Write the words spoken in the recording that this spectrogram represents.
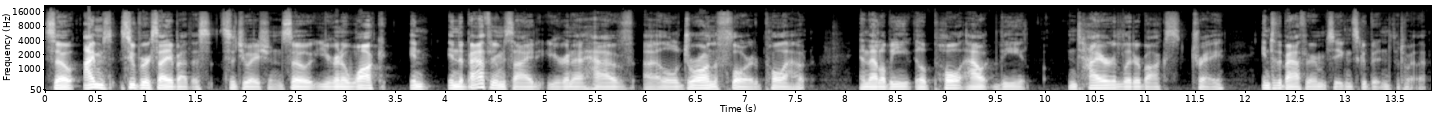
So I'm super excited about this situation. So you're going to walk in in the bathroom side. You're going to have a little drawer on the floor to pull out, and that'll be it'll pull out the entire litter box tray into the bathroom, so you can scoop it into the toilet.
